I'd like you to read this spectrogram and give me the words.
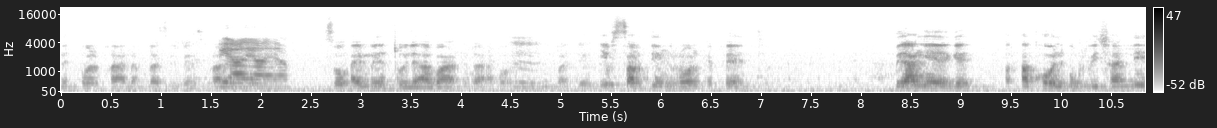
netball partner plus events partner. Yeah, yeah, yeah. so i mean kugcwele abantu labo Mm. but then if something wrong happened bekangeke a- akhone ukureacha le.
